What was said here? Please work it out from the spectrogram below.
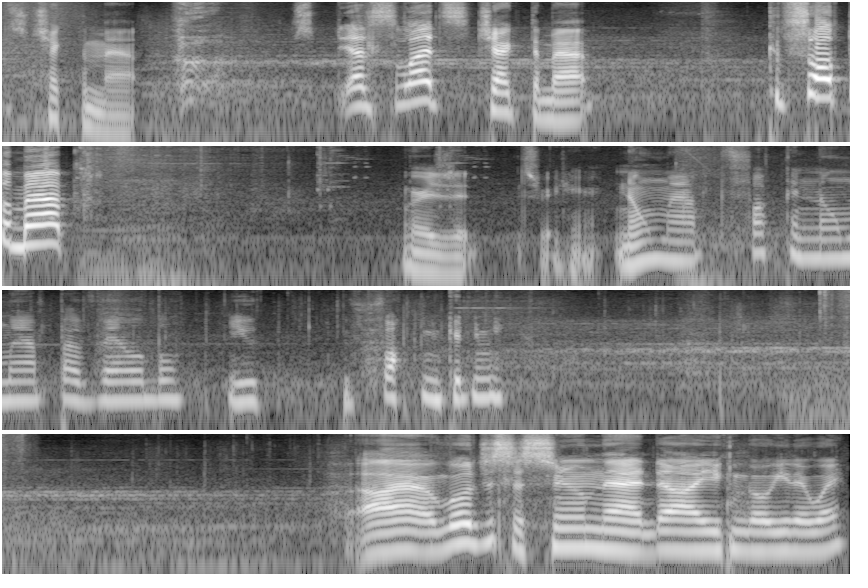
Let's check the map. Yes, let's check the map. Consult the map! Where is it? It's right here. No map. Fucking no map available. You, you fucking kidding me? Uh, we'll just assume that uh, you can go either way.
